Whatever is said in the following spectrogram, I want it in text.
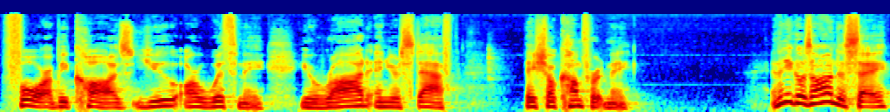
For because you are with me, your rod and your staff, they shall comfort me. And then he goes on to say,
